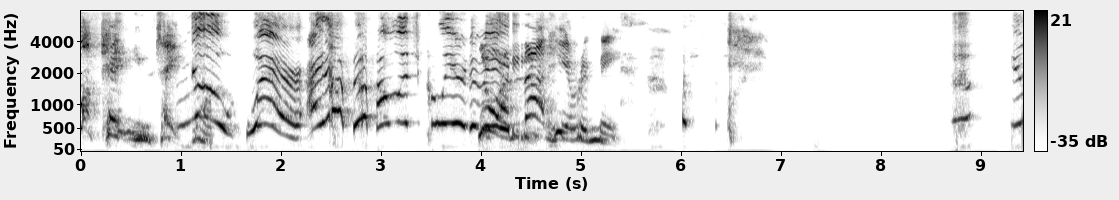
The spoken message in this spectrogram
fuck can you take? No, where? I don't know how much clear to You me. You are not hearing me. You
